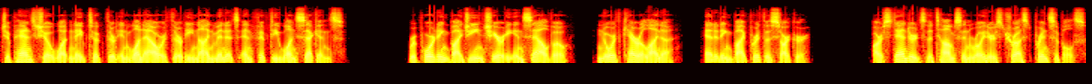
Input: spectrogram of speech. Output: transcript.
Japan's Sho Watanabe took third in 1 hour 39 minutes and 51 seconds. Reporting by Gene Cherry in Salvo, North Carolina, editing by Pritha Sarkar. Our standards The Thomson Reuters Trust Principles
